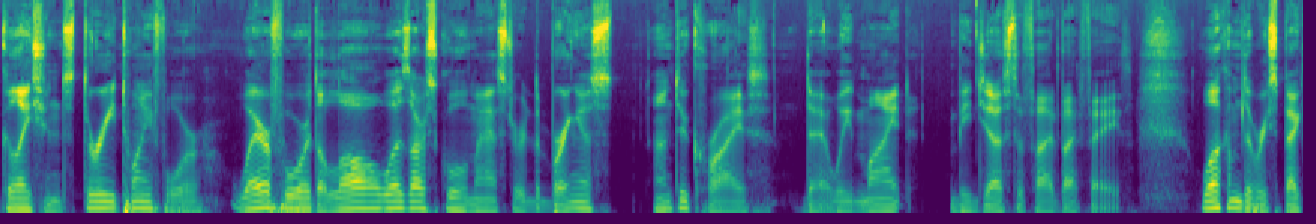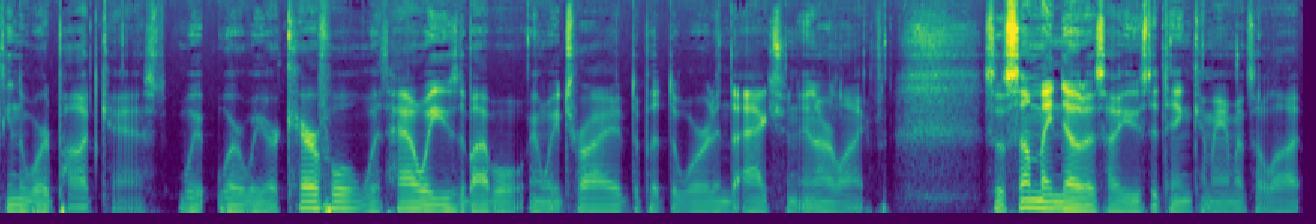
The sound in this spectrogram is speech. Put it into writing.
Galatians 3:24 Wherefore the law was our schoolmaster to bring us unto Christ that we might be justified by faith. Welcome to Respecting the Word podcast, where we are careful with how we use the Bible and we try to put the Word into action in our life. So, some may notice I use the Ten Commandments a lot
